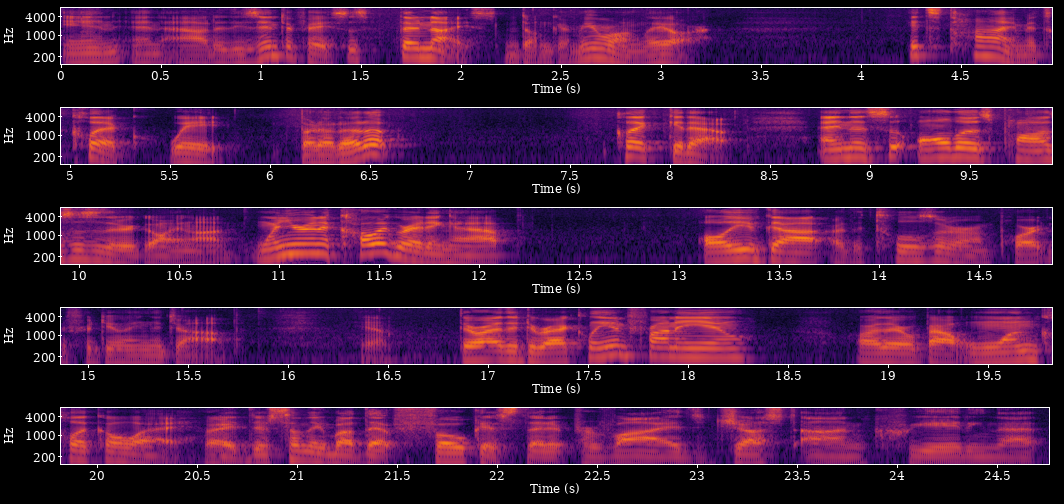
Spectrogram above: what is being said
in and out of these interfaces. They're nice, don't get me wrong, they are. It's time, it's click, wait, ba-da-da-da, click, get out. And it's all those pauses that are going on. When you're in a color grading app, all you've got are the tools that are important for doing the job. Yeah. They're either directly in front of you or they're about one click away. Right. There's something about that focus that it provides just on creating that,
